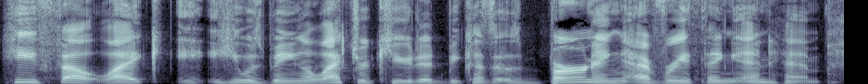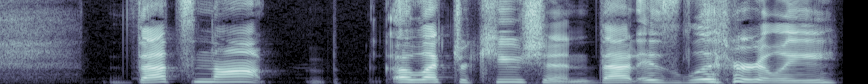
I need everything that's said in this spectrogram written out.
he felt like he was being electrocuted because it was burning everything in him. That's not electrocution. That is literally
